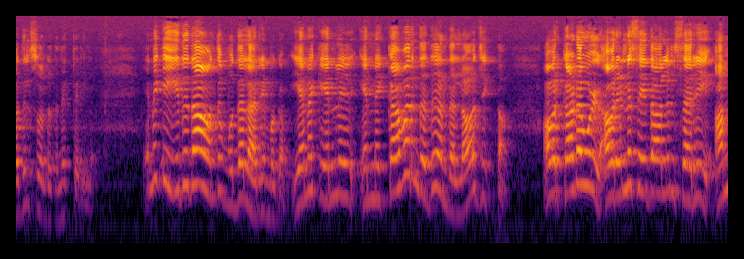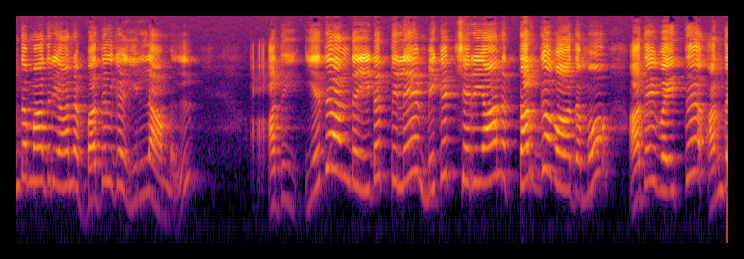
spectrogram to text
பதில் சொல்கிறதுனே தெரியல. எனக்கு இதுதான் வந்து முதல் அறிமுகம். எனக்கு என்னை என்னை கவர்ந்தது அந்த லாஜிக் தான். அவர் கடவுள் அவர் என்ன செய்தாலும் சரி அந்த மாதிரியான பதில்கள் இல்லாமல் அது எது அந்த இடத்திலே மிகச்சரியான தர்க்கவாதமோ அதை வைத்து அந்த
